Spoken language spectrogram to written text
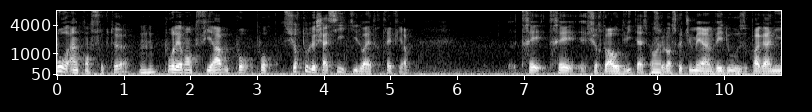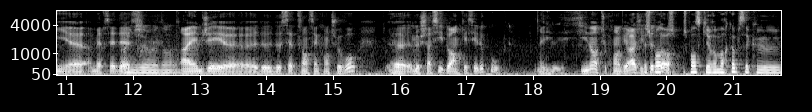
pour un constructeur, mhm. pour les rendre fiables, pour, pour surtout le châssis qui doit être très fiable. Très, très, surtout à haute vitesse, parce que lorsque tu mets un V12 Pagani euh, Mercedes AMG, euh, de, 750 chevaux, euh, le châssis doit encaisser le coup. sinon, tu prends un virage, il te tord. Je pense qu'il est remarquable, c'est que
